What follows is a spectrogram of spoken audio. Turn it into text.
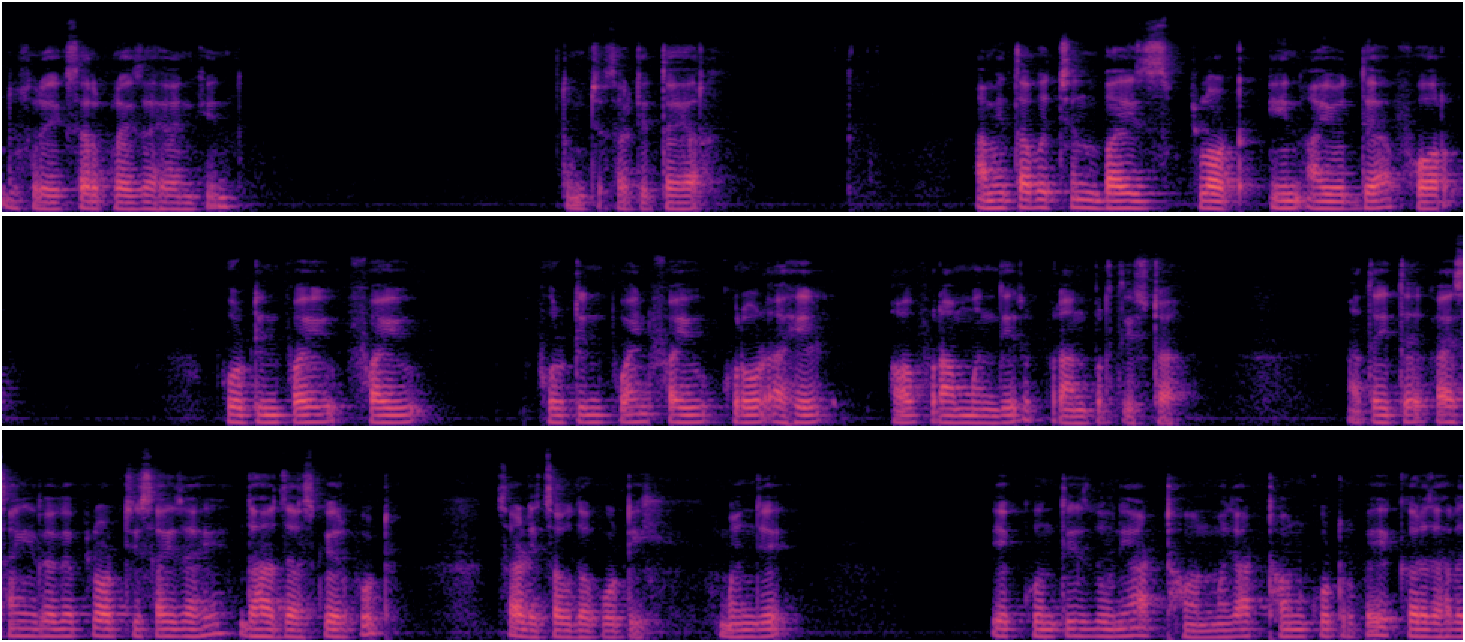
दुसरं एक सरप्राईज आहे आणखीन. तुमच्यासाठी तयार. Amitabh Bachchan buys plot in Ayodhya for fourteen point five fourteen point five crore आहे ऑफ राम मंदिर प्राणप्रतिष्ठा आता इथं काय सांगितलेलं आहे? प्लॉटची साईज आहे दहा हजार स्क्वेअर फूट साडे चौदा कोटी. म्हणजे एकोणतीस दोन्ही अठ्ठावन्न म्हणजे अठ्ठावन्न कोटी रुपये एकर झालं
